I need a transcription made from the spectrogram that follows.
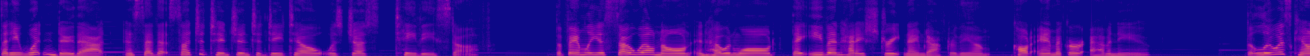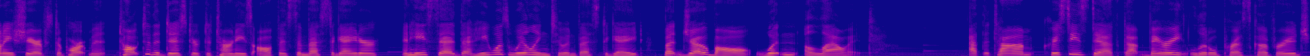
that he wouldn't do that and said that such attention to detail was just TV stuff. The family is so well known in Hohenwald, they even had a street named after them, called Amaker Avenue. The Lewis County Sheriff's Department talked to the district attorney's office investigator, and he said that he was willing to investigate, but Joe Ball wouldn't allow it. At the time, Christy's death got very little press coverage,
